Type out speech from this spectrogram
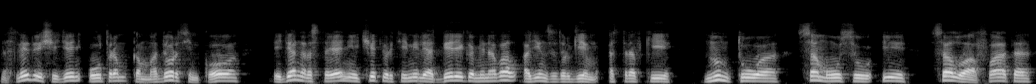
На следующий день утром коммодор Симкова, идя на расстоянии четверти мили от берега, миновал один за другим островки Нунтуа, Самусу и Салуафата,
